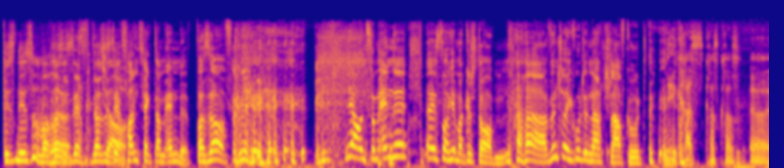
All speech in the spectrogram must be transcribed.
Bis nächste Woche. Das ist der, das ist der Fun Fact am Ende. Pass auf. ja, und zum Ende ist noch jemand gestorben. Haha, Wünsche euch gute Nacht, schlaf gut. Nee, krass, krass, krass. Äh,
